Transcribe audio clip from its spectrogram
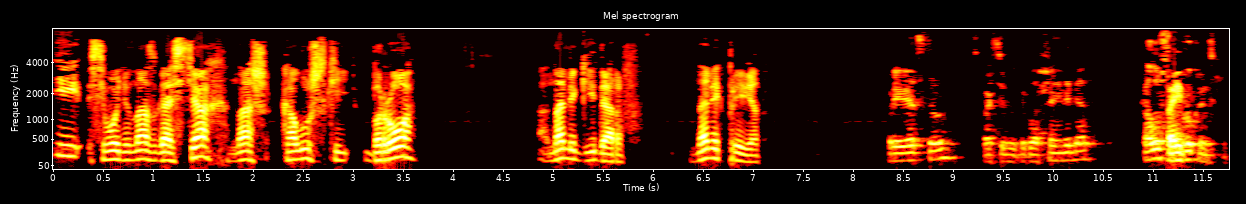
И сегодня у нас в гостях наш калужский бро Намик Гейдаров. Намик, привет. Приветствую. Спасибо за приглашение, ребят. Калужский, Бруклинский.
